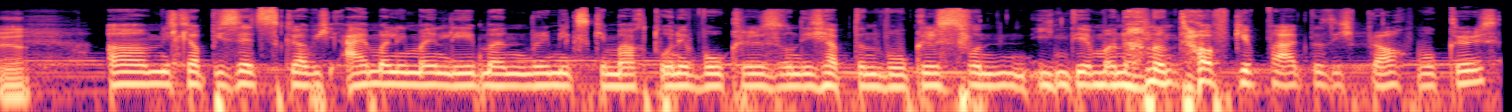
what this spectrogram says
Ja. Ähm, ich glaube, bis jetzt, glaube ich, einmal in meinem Leben einen Remix gemacht ohne Vocals und ich habe dann Vocals von irgendjemand anderem draufgepackt, also ich brauche Vocals.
